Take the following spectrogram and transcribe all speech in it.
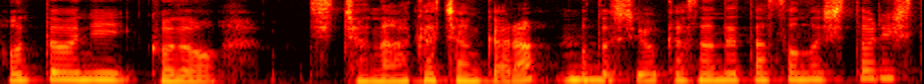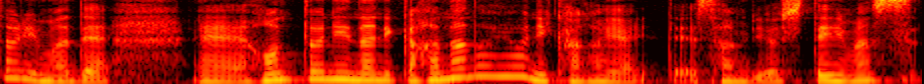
本当にこのちっちゃな赤ちゃんからうん。お年を重ねたその一人一人まで、えー本当に何か花のように輝いて賛美をしています。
